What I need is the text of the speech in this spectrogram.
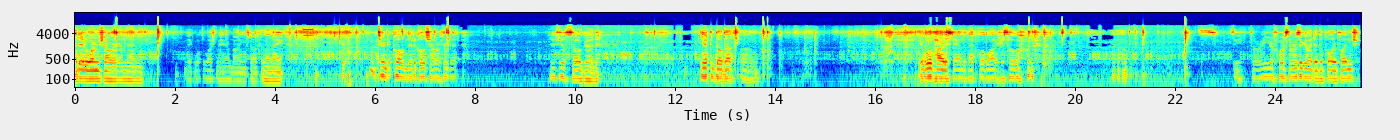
I did a warm shower and then like washed my hair and body and stuff, and then I turned it cold and did a cold shower for a bit. And it feels so good. You have to build up um, your willpower to stand with that cold water for so long. um, let's see, three or four summers ago I did the polar plunge,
